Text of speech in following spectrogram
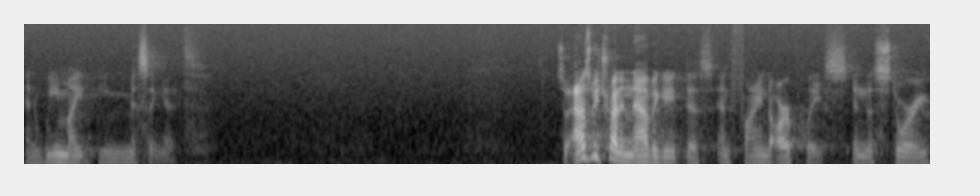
and we might be missing it. So, as we try to navigate this and find our place in this story,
